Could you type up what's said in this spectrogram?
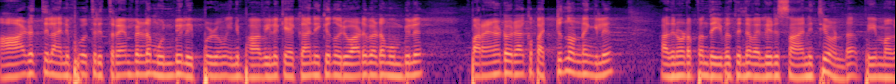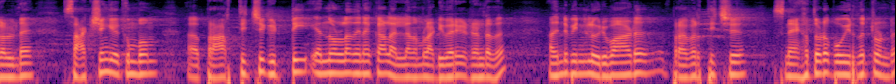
ആഴത്തിൽ അനുഭവത്തിൽ ഇത്രയും പേരുടെ മുൻപിൽ ഇപ്പോഴും ഇനി ഭാവിയിൽ കേൾക്കാനിരിക്കുന്ന ഒരുപാട് പേരുടെ മുമ്പിൽ പറയാനായിട്ട് ഒരാൾക്ക് പറ്റുന്നുണ്ടെങ്കിൽ അതിനോടൊപ്പം ദൈവത്തിന്റെ വലിയൊരു സാന്നിധ്യമുണ്ട്. അപ്പോൾ ഈ മകളുടെ സാക്ഷ്യം കേൾക്കുമ്പം പ്രാർത്ഥിച്ച് കിട്ടി എന്നുള്ളതിനേക്കാളല്ല നമ്മൾ അടിവര ഇടേണ്ടത് അതിന്റെ പിന്നിൽ ഒരുപാട് പ്രവർത്തിച്ച് സ്നേഹത്തോടെ പോയിരുന്നിട്ടുണ്ട്.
